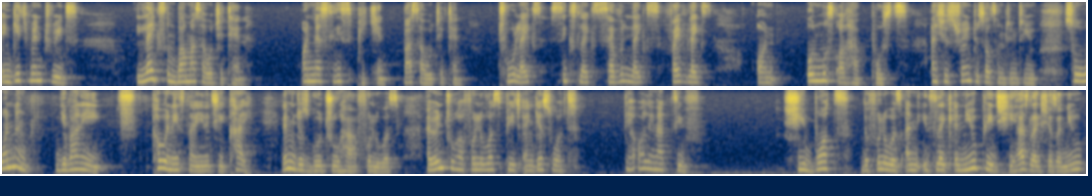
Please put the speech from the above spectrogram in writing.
engagement rate likes in ba masa wuce 10. Honestly speaking, ba sa wuce 10. 2 likes, 6 likes, 7 likes, 5 likes on almost all her posts and she's trying to sell something to you. So wannan ya kawai ne tunani na kai let me just go through her followers. I went through her followers page and guess what? They're all inactive. She bought the followers and it's like a new page. She has like she has a new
